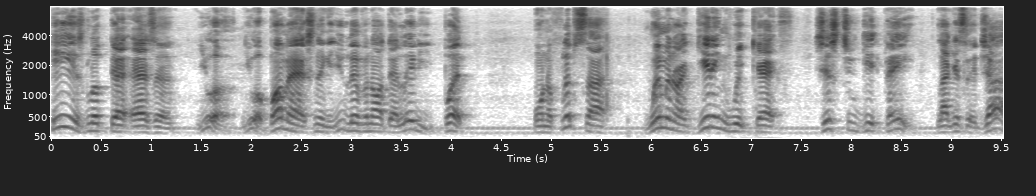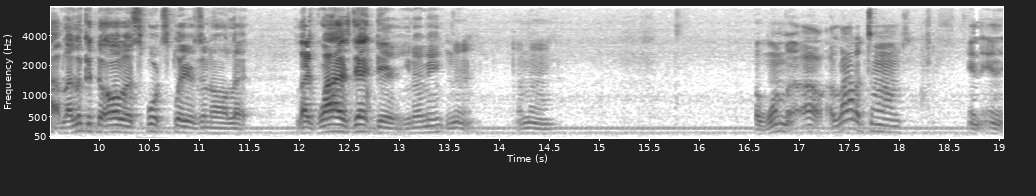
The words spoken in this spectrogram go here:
He is looked at as a you a you a bum ass nigga. You living off that lady, but on the flip side, women are getting with cats just to get paid. Like it's a job. Like look at the, all the sports players and all that. Like why is that there? You know what I mean? Yeah, I mean, a woman. A, a lot of times, in, in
